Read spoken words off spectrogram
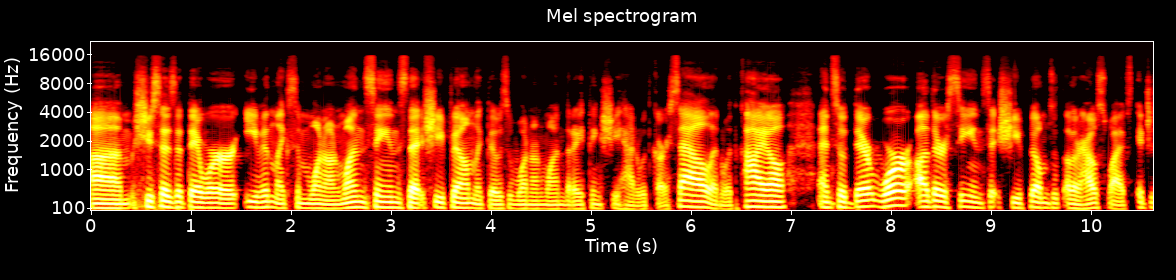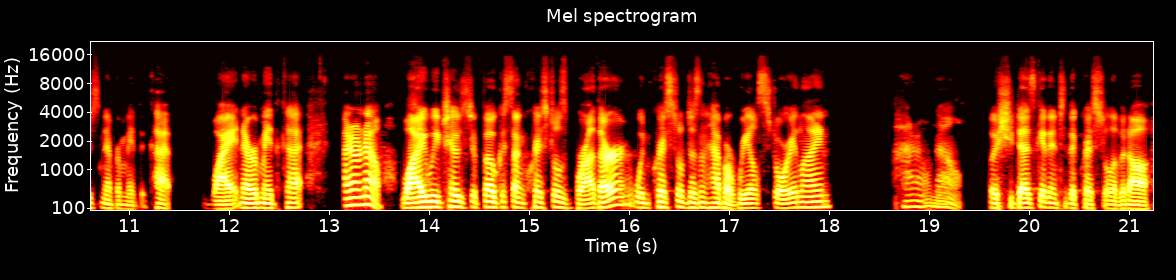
Um, she says that there were even like some one on one scenes that she filmed. Like there was a one on one that I think she had with Garcelle and with Kyle. And so there were other scenes that she filmed with other housewives. It just never made the cut. Why it never made the cut? I don't know. Why we chose to focus on Crystal's brother when Crystal doesn't have a real storyline? I don't know but she does get into the crystal of it all.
